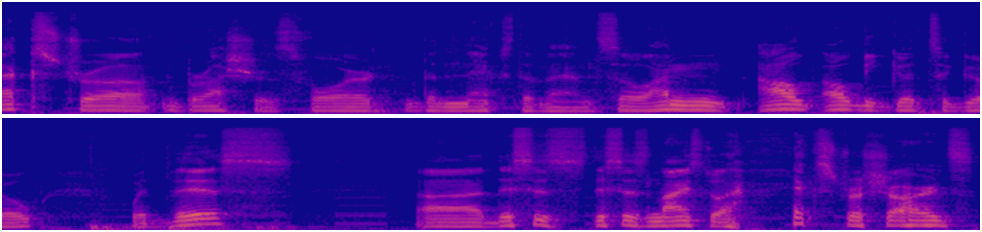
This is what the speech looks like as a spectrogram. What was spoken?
extra brushes for the next event. So I'm, I'll, I'll be good to go with this. Uh, this is, this is nice to have extra shards.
